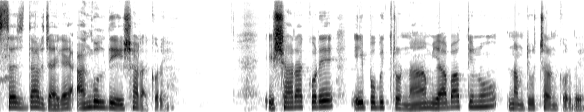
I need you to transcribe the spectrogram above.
সেজদার জায়গায় আঙ্গুল দিয়ে ইশারা করে। ইশারা করে এই পবিত্র নাম ইয়াবাতিনু নামটি উচ্চারণ করবে।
